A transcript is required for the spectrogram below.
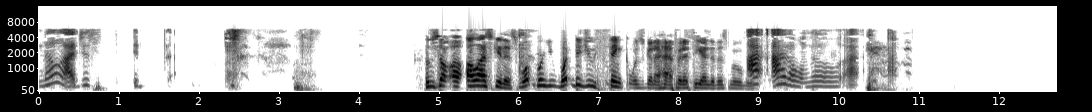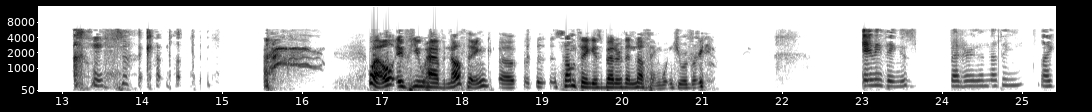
No, I just it, So uh, I'll ask you this: What were you? What did you think was going to happen at the end of this movie? I I don't know. I, I, I got nothing. well, if you have nothing, uh, something is better than nothing. Wouldn't you agree? Anything is better than nothing. Like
